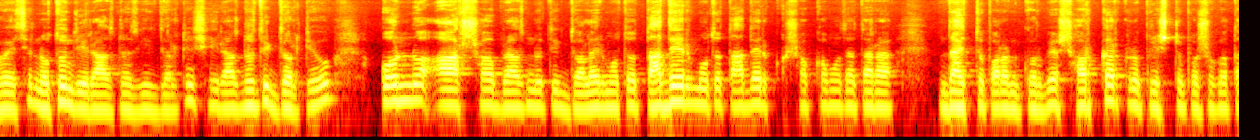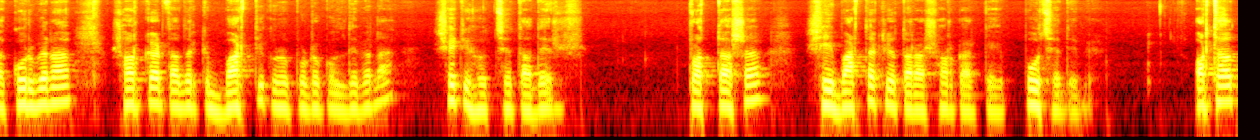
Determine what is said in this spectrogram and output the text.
হয়েছে, নতুন যে রাজনৈতিক দলটি, সেই রাজনৈতিক দলটিও অন্য আর সব রাজনৈতিক দলের মতো, তাদের মতো, তাদের সক্ষমতা তারা দায়িত্ব পালন করবে। সরকার কোনো পৃষ্ঠপোষকতা করবে না, সরকার তাদেরকে বাড়তি কোনো প্রোটোকল দেবে না, সেটি হচ্ছে তাদের প্রত্যাশা, সেই বার্তাটিও তারা সরকারকে পৌঁছে দেবে। অর্থাৎ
